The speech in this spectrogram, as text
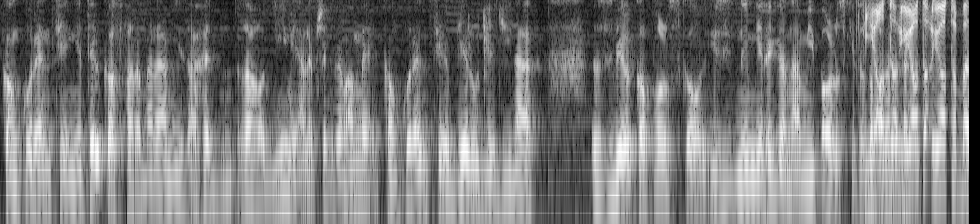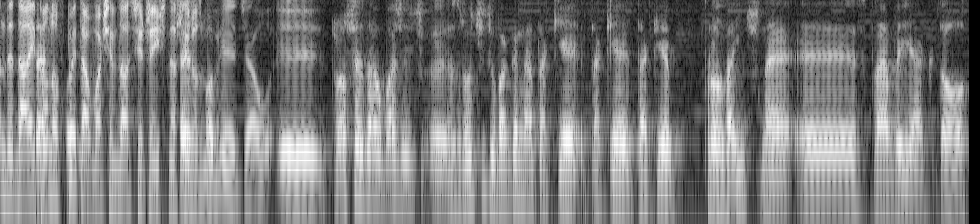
konkurencję nie tylko z farmerami zachod- zachodnimi, ale przegrywamy konkurencję w wielu dziedzinach z Wielkopolską i z innymi regionami Polski. To, I o pan to, i o to, i o to będę dalej panów pytał właśnie w dalszej części naszej też rozmowy. powiedział. Y, Proszę zauważyć, y, zwrócić uwagę na takie, takie, takie prozaiczne y, sprawy jak to,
